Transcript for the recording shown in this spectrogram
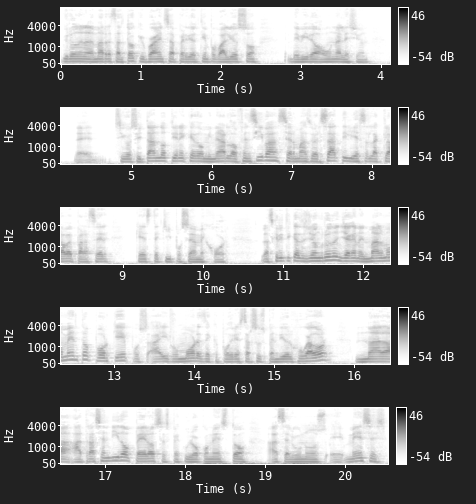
Gruden además resaltó que Bryant se ha perdido tiempo valioso debido a una lesión. Eh, sigo citando, tiene que dominar la ofensiva, ser más versátil y esa es la clave para hacer que este equipo sea mejor. Las críticas de John Gruden llegan en mal momento porque pues, hay rumores de que podría estar suspendido el jugador. Nada ha trascendido, pero se especuló con esto hace algunos eh, meses.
